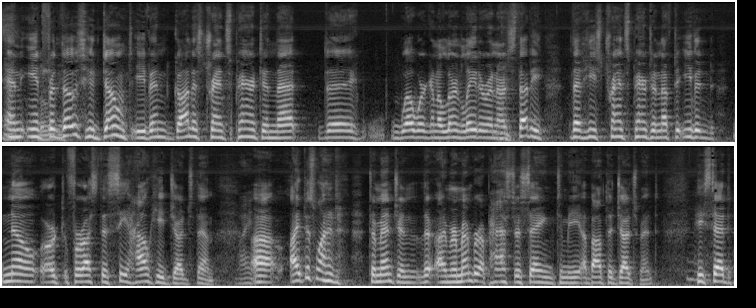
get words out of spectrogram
And in, for those who don't, even God is transparent in that. The, well, we're going to learn later in our mm. study that He's transparent enough to even know, or to, for us to see how He judged them. Right. Uh, I just wanted to mention that I remember a pastor saying to me about the judgment. He mm. said,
